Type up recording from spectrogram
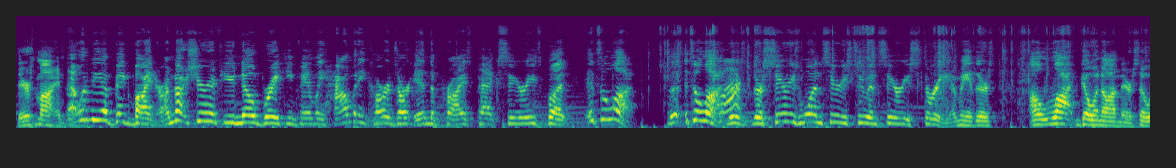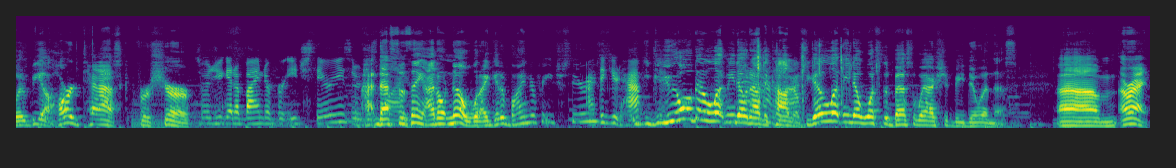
there's mine. That would be a big binder. I'm not sure if you know Breaking Family how many cards are in the prize pack series, but it's a lot. It's a lot. There's, there's series one, series two, and series three. I mean, there's a lot going on there, so it would be a hard task for sure. So would you get a binder for each series or just That's the thing. I don't know. Would I get a binder for each series? I think you'd have You- to. You all gotta let me know down in the comments. know. You gotta let me know what's the best way I should be doing this. Um, all right.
